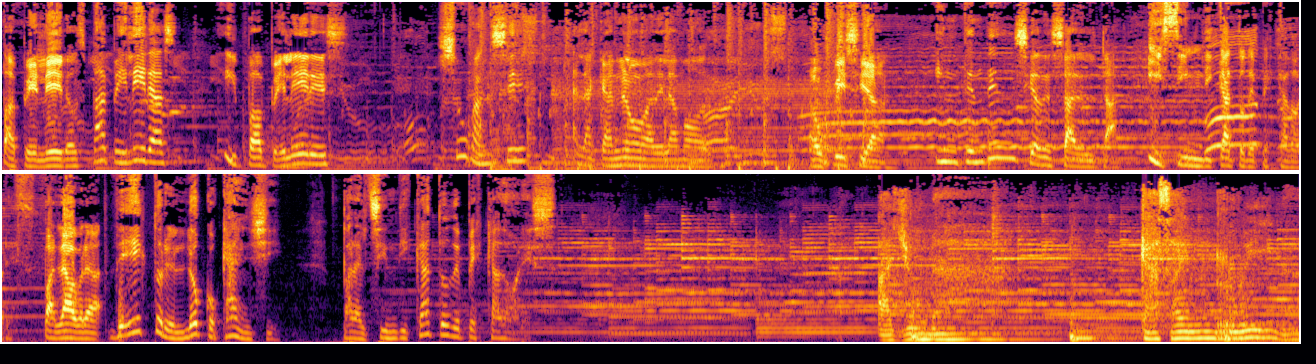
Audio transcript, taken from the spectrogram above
papeleros, papeleras y papeleres. Súbanse a la canoa del amor. Auspicia. Intendencia de Salta. Y sindicato de pescadores. Palabra de Héctor el Loco Kanji para el Sindicato de Pescadores. Hay una casa en ruina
